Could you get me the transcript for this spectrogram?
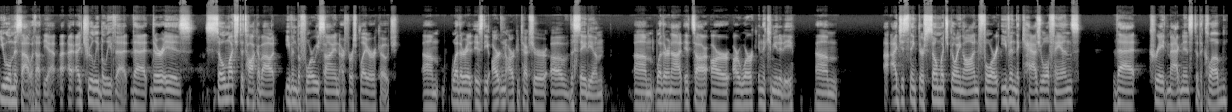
you will miss out without the app. I, I- I truly believe that that there is so much to talk about even before we sign our first player or coach. Um, whether it is the art and architecture of the stadium, um, whether or not it's our our, our work in the community. Um, I just think there's so much going on for even the casual fans that create magnets to the club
